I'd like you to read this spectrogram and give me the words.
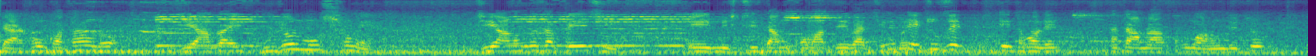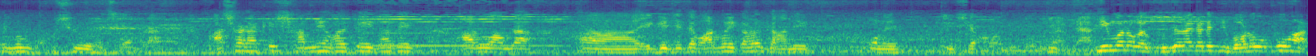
তো এখন কথা হলো যে আমরা এই পুজোর মরশুমে যে আনন্দটা পেয়েছি, এই মিষ্টির দাম কমাতে পারছি কিন্তু একটু যে এই ধরনের, তাতে আমরা খুব আনন্দিত এবং খুশি হয়েছি আমরা। আশা রাখি সামনে হয়তো এইভাবে আরও আমরা এগিয়ে যেতে পারব, এই কারণে দাঁড়িয়ে মনে কি মনে করেন পুজোর একটা কি বড় উপহার?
